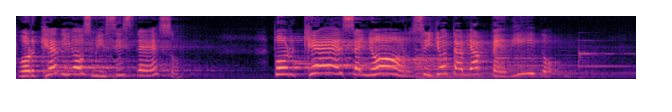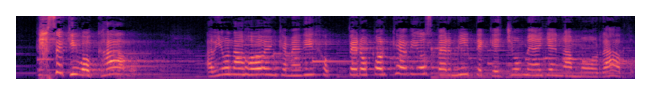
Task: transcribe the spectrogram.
¿por qué Dios me hiciste eso? ¿Por qué, Señor, si yo te había pedido? Te has equivocado. Había una joven que me dijo, pero ¿por qué Dios permite que yo me haya enamorado?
